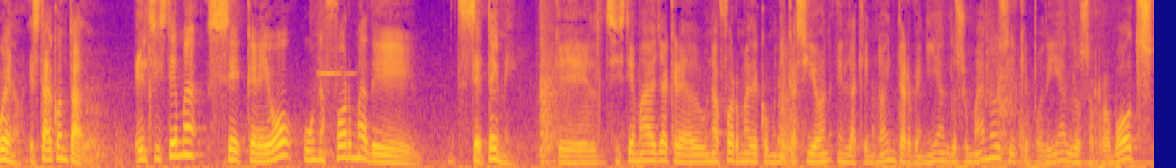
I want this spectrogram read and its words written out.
Bueno, está contado. El sistema se creó una forma de... Se teme que el sistema haya creado una forma de comunicación en la que no intervenían los humanos y que podían los robots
